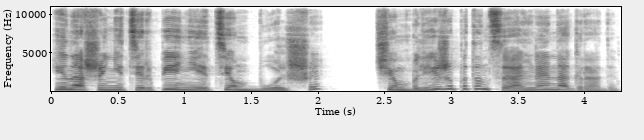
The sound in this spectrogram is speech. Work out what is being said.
и наше нетерпение тем больше, чем ближе потенциальная награда.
